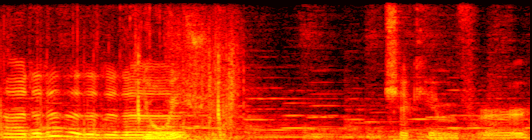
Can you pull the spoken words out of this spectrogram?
uh, da, da, da, da, da, da. Your wish? Check him for.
